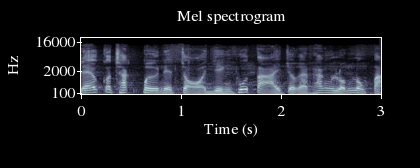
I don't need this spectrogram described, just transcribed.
แล้วก็ชักปืนเนี่ยจ่อยิงผู้ตายจนกระทั่งล้มลงไป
